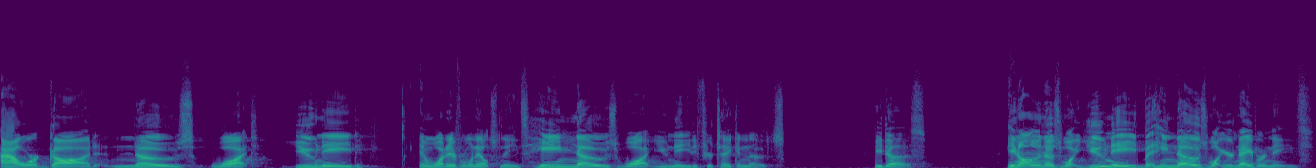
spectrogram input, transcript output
our God knows what you need and what everyone else needs. He knows what you need if you're taking notes. He does. He not only knows what you need, but he knows what your neighbor needs.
